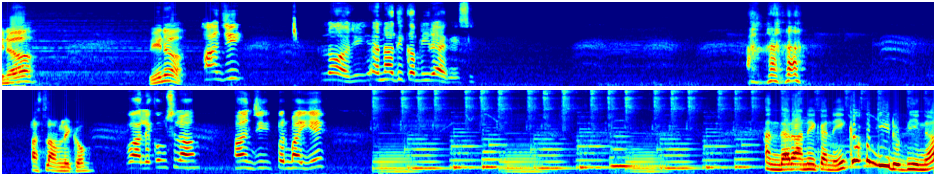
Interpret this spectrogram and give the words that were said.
वीना वीना हाँ जी लो जी ਇਹਨਾਂ ਦੀ ਕਮੀ ਰਹਿ ਗਈ ਸੀ अस्सलाम वालेकुम वालेकुम सलाम हाँ जी फरमाइए अंदर आने का नहीं कहोगी रुबीना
